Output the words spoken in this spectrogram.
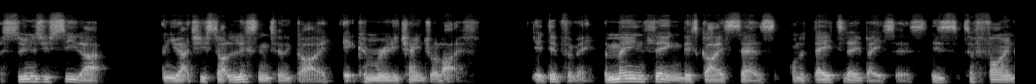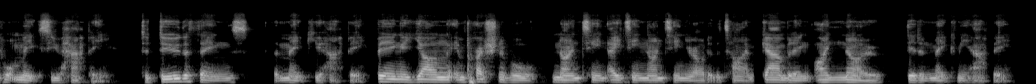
as soon as you see that and you actually start listening to the guy, it can really change your life. It did for me. The main thing this guy says on a day to day basis is to find what makes you happy to do the things that make you happy. Being a young, impressionable 19, 18, 19 year old at the time, gambling, I know didn't make me happy.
